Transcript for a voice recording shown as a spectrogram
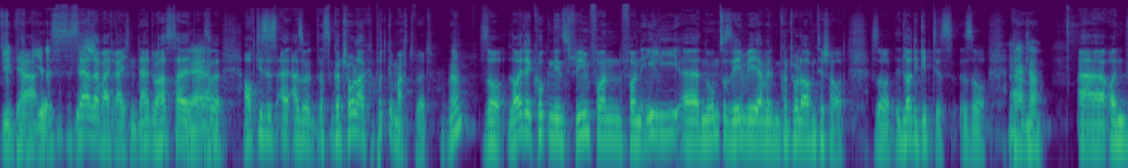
wie, ja, wie, es ist sehr, sehr weitreichend. Ne? Du hast halt, ja, also ja. auch dieses, also dass ein Controller kaputt gemacht wird. Ne? So, Leute gucken den Stream von, von Eli, äh, nur um zu sehen, wie er mit dem Controller auf den Tisch haut. So, die Leute gibt es. So. Ja, ähm, klar. Äh, und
